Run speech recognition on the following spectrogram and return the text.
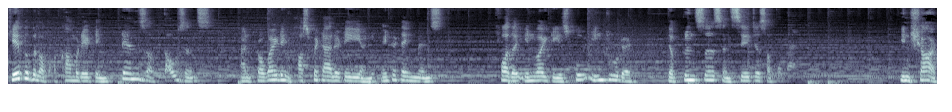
capable of accommodating tens of thousands and providing hospitality and entertainments for the invitees who included the princes and sages of the land. In short,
